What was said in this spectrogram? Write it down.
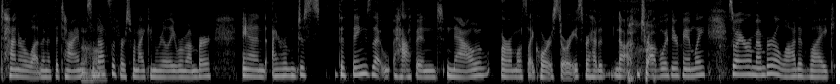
10 or 11 at the time. So uh-huh. that's the first one I can really remember. And I rem just the things that happened now are almost like horror stories for how to not travel with your family. So I remember a lot of like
